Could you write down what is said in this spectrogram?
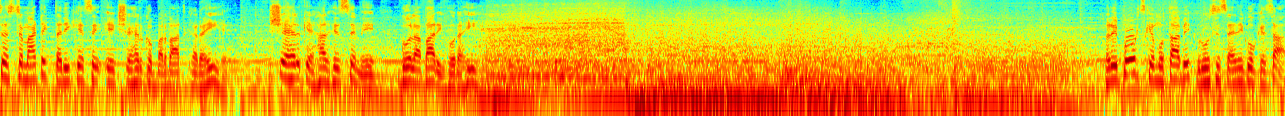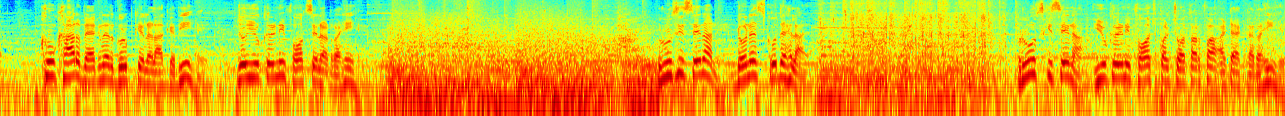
सिस्टमैटिक तरीके से एक शहर को बर्बाद कर रही है। शहर के हर हिस्से में गोलाबारी हो रही है। रिपोर्ट्स के मुताबिक रूसी सैनिकों के साथ खूंखार वैगनर ग्रुप के लड़ाके भी हैं, जो यूक्रेनी फौज से लड़ रहे हैं। रूसी सेना ने डोनेस को दहलाया। रूस की सेना यूक्रेनी फौज पर चौतरफा अटैक कर रही है।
